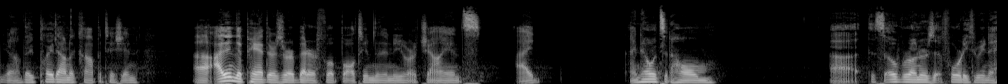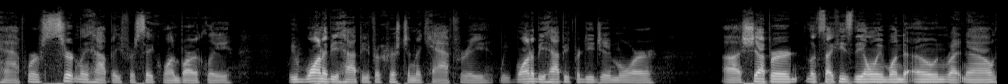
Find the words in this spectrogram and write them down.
you know they play down the competition. Uh, I think the Panthers are a better football team than the New York Giants. I I know it's at home. Uh, this over under is at 43 and a half. We're certainly happy for Saquon Barkley. We want to be happy for Christian McCaffrey. We want to be happy for DJ Moore. Uh, Shepard looks like he's the only one to own right now.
